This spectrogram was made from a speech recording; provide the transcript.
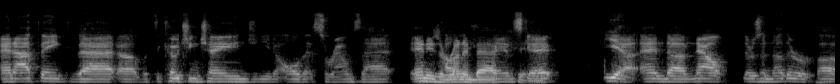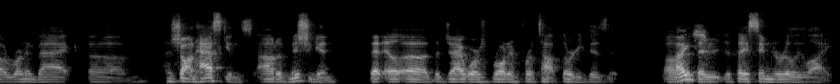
and I think that uh, with the coaching change and you know all that surrounds that, and he's a running back landscape. Yeah, and um, now there's another uh, running back. Um, Hassan Haskins out of Michigan that uh, the Jaguars brought in for a top 30 visit uh, that, they, that they seem to really like.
